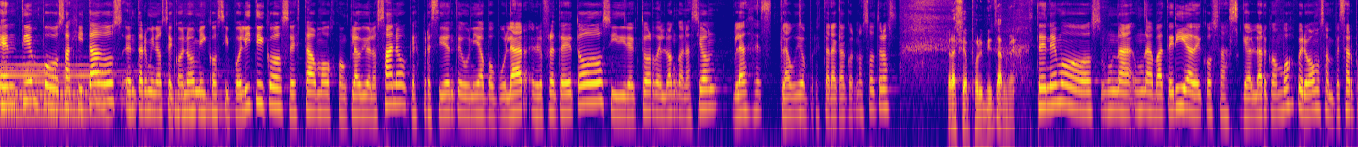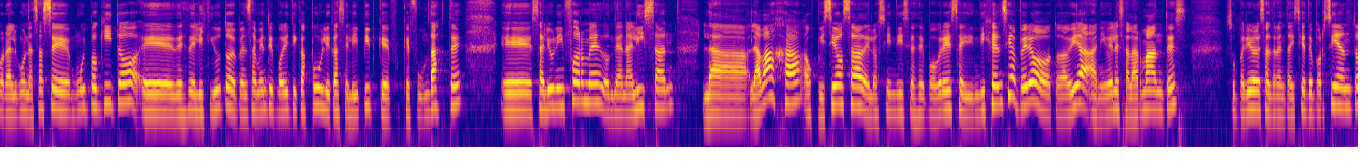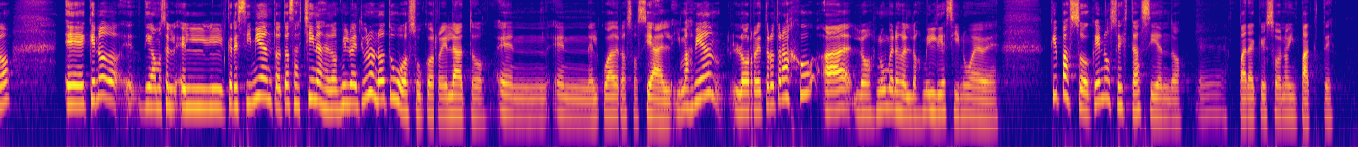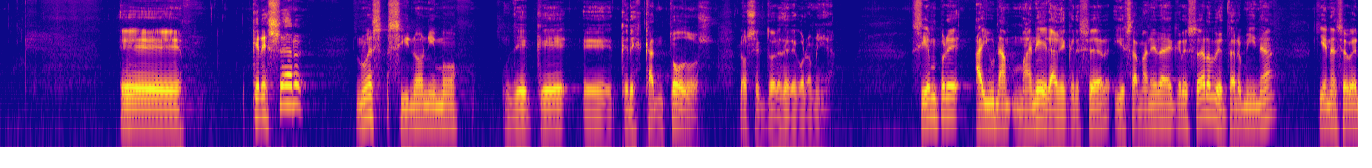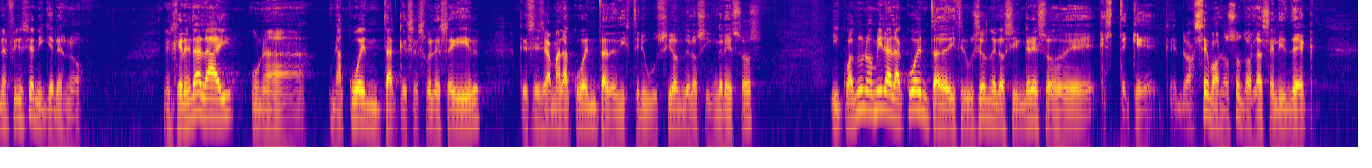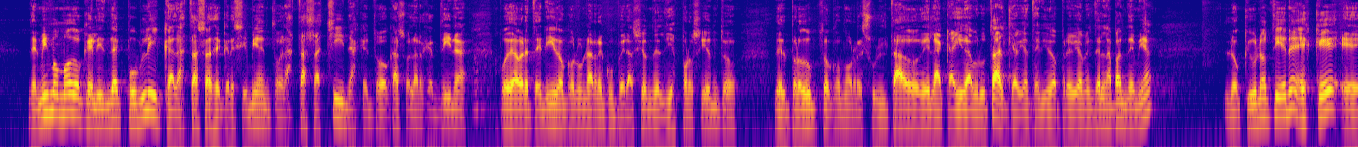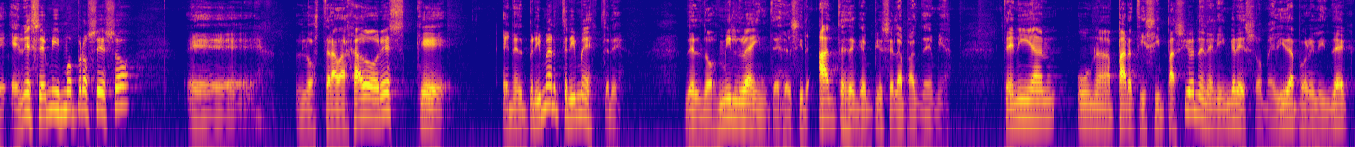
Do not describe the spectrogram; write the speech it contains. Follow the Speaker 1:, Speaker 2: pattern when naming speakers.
Speaker 1: En tiempos agitados, en términos económicos y políticos, estamos con Claudio Lozano, que es presidente de Unidad Popular en el Frente de Todos y director del Banco Nación. Gracias, Claudio, por estar acá con nosotros.
Speaker 2: Gracias por invitarme.
Speaker 1: Tenemos una, batería de cosas que hablar con vos, pero vamos a empezar por algunas. Hace muy poquito, eh, desde el Instituto de Pensamiento y Políticas Públicas, el IPIP, que, fundaste, eh, salió un informe donde analizan la, la, baja auspiciosa de los índices de pobreza y de indigencia, pero todavía a niveles alarmantes, superiores al 37%. Eh, que no, eh, digamos, el, crecimiento de tasas chinas de 2021 no tuvo su correlato en, el cuadro social y más bien lo retrotrajo a los números del 2019. ¿Qué pasó? ¿Qué no se está haciendo eh, para que eso no impacte?
Speaker 2: crecer no es sinónimo de que crezcan todos los sectores de la economía siempre hay una manera de crecer y esa manera de crecer determina quiénes se benefician y quiénes no. En general hay una, cuenta que se suele seguir que se llama la cuenta de distribución de los ingresos. Y cuando uno mira la cuenta de distribución de los ingresos de, que, no hacemos nosotros, la hace el INDEC, del mismo modo que el INDEC publica las tasas de crecimiento, las tasas chinas, que en todo caso la Argentina puede haber tenido con una recuperación del 10% del producto como resultado de la caída brutal que había tenido previamente en la pandemia, lo que uno tiene es que eh, en ese mismo proceso eh, los trabajadores que en el primer trimestre del 2020, es decir, antes de que empiece la pandemia, tenían una participación en el ingreso medida por el INDEC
